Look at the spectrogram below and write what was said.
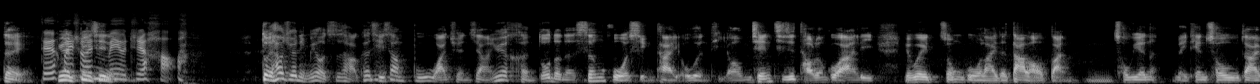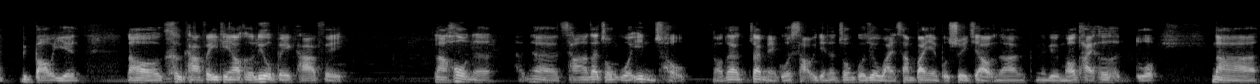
对对，因为毕竟没有治好。对，他觉得你没有吃好，可其实上不完全这样，因为很多的呢生活形态有问题哦。我们前其实讨论过案例，有位中国来的大老板，嗯，抽烟呢，每天抽大概一包烟，然后喝咖啡一天要喝六杯咖啡，然后呢，那常常在中国应酬，然后在在美国少一点，在中国就晚上半夜不睡觉，那那个茅台喝很多，那。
